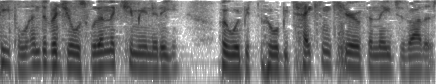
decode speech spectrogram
people, individuals within the community who would be, who would be taking care of the needs of others.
